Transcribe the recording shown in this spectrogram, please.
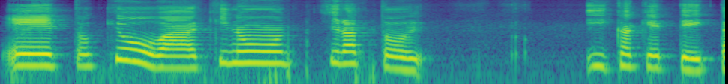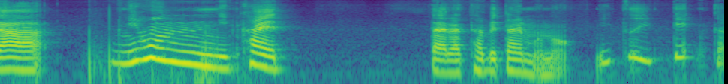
えっ、と、今日は昨日ちらっと言いかけていた日本に帰ったら食べたいものについて語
